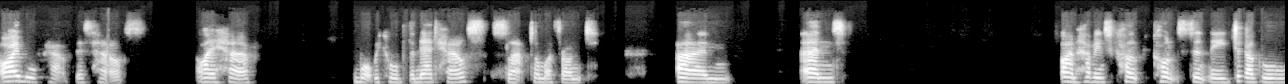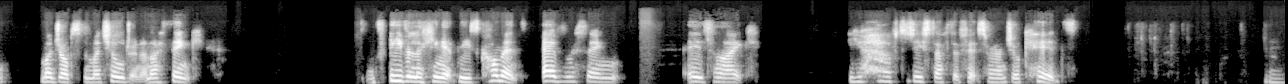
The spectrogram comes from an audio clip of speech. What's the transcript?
i walk out of this house i have what we call the ned house slapped on my front. Um, and i'm having to con- constantly juggle my jobs and my children and i think even looking at these comments everything is like you have to do stuff that fits around your kids Mm.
